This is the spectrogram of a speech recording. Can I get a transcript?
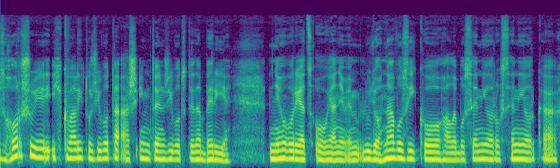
zhoršuje ich kvalitu života, až im ten život teda berie. Nehovoriac o, ja neviem, ľuďoch na vozíkoch alebo senioroch, seniorkách.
